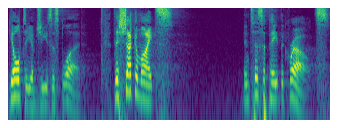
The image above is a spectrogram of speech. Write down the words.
guilty of Jesus' blood. The Shechemites anticipate the crowds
